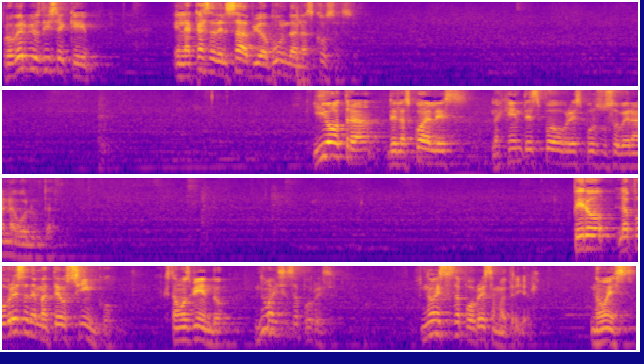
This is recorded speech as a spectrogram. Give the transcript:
Proverbios dice que en la casa del sabio abundan las cosas. y otra de las cuales la gente es pobre es por su soberana voluntad. Pero la pobreza de Mateo 5 que estamos viendo, no es esa pobreza. No es esa pobreza material. No es.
